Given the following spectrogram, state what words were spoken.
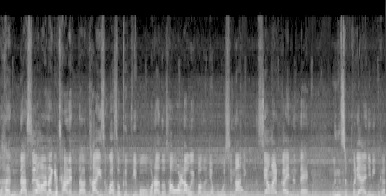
난, 나 수영 안 하길 잘했다. 다이소 가서 급히 뭐라도 사오려고 했거든요. 뭐 옷이나 수영할까 했는데 운수풀이 아니니까.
